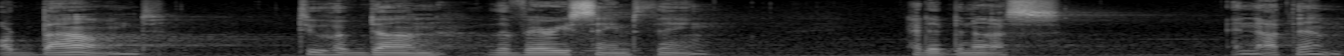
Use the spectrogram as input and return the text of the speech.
are bound to have done the very same thing had it been us and not them.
